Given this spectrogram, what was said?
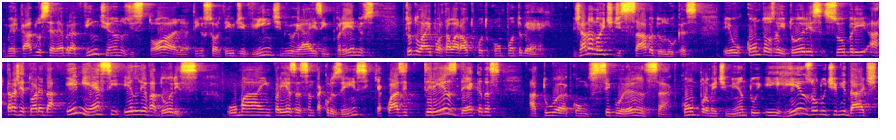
O mercado celebra 20 anos de história, tem o sorteio de 20 mil reais em prêmios, tudo lá em portalaralto.com.br. Já na noite de sábado, Lucas, eu conto aos leitores sobre a trajetória da MS Elevadores, uma empresa santacruzense que há quase três décadas atua com segurança, comprometimento e resolutividade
